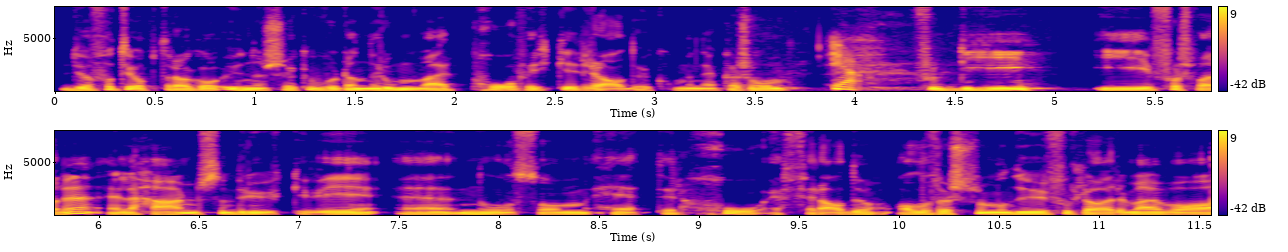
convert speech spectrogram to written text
Du har fått i oppdrag å undersøke hvordan romvær påvirker radiokommunikasjon. Ja. Fordi i Forsvaret, eller Hæren, så bruker vi eh, noe som heter HF-radio. Aller først så må du forklare meg hva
